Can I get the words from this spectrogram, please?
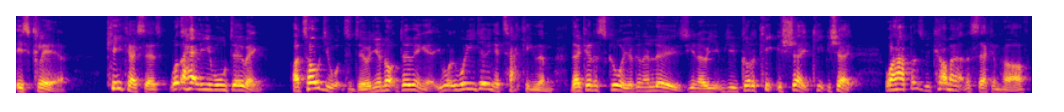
is clear. Kiko says, What the hell are you all doing? I told you what to do, and you're not doing it. What are you doing attacking them? They're going to score, you're going to lose. You know, you, have got to keep your shape, keep your shape. What happens? We come out in the second half.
